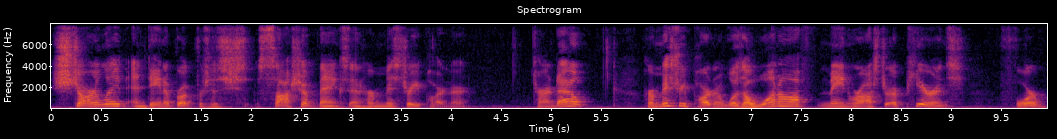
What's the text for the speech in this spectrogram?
Charlotte and Dana Brooke versus Sasha Banks and her mystery partner. Turned out, her mystery partner was a one-off main roster appearance for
